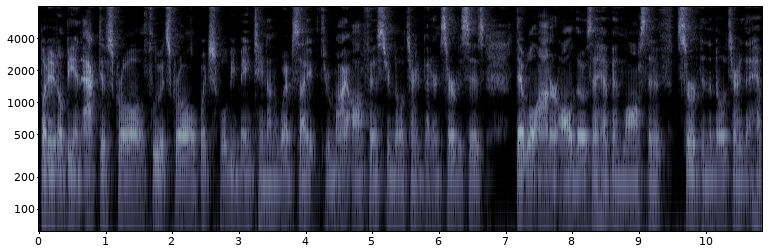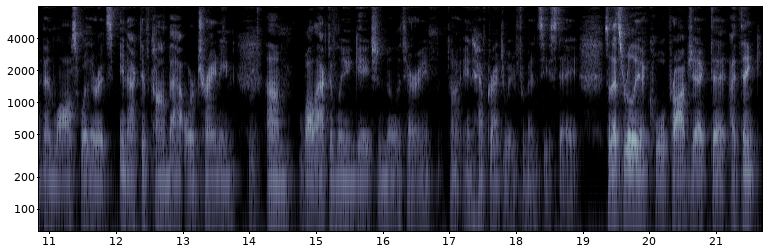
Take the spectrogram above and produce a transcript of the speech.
But it'll be an active scroll, fluid scroll, which will be maintained on a website through my office, through Military and Veteran Services, that will honor all those that have been lost, that have served in the military, that have been lost, whether it's in active combat or training mm. um, while actively engaged in military uh, and have graduated from NC State. So that's really a cool project that I think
